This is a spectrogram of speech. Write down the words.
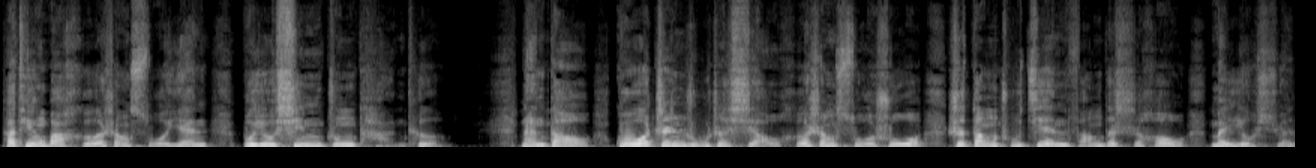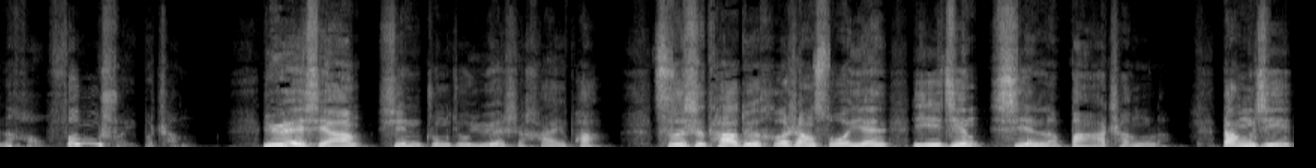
他听罢和尚所言，不由心中忐忑。难道果真如这小和尚所说，是当初建房的时候没有选好风水不成？越想，心中就越是害怕。此时他对和尚所言已经信了八成了，当即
